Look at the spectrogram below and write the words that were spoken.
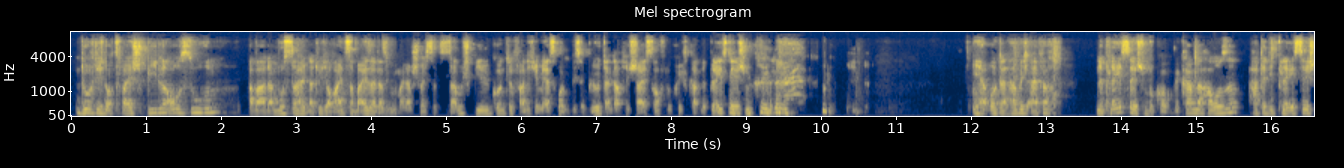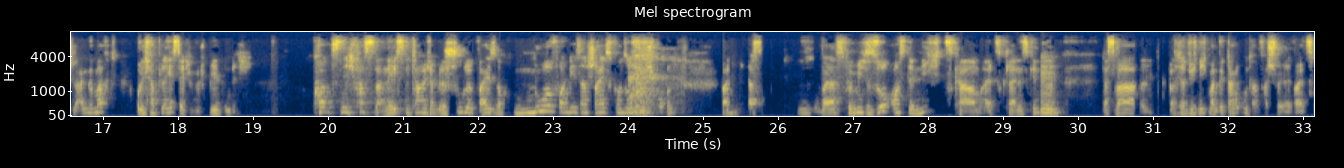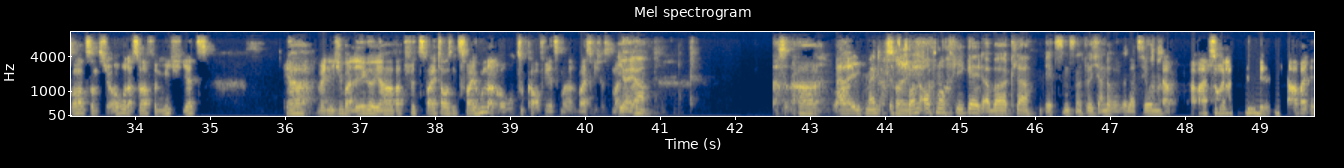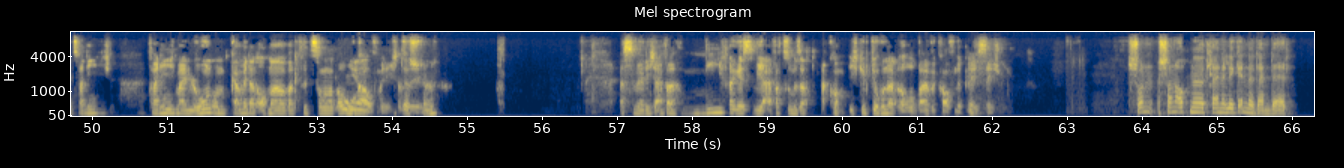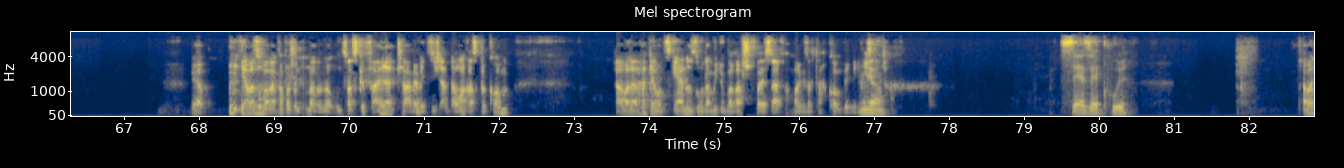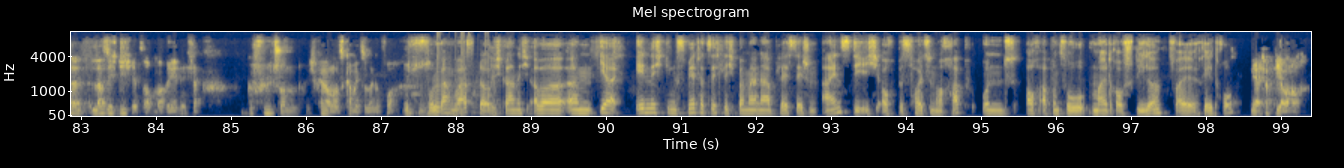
durfte ich noch zwei Spiele aussuchen, aber da musste halt natürlich auch eins dabei sein, dass ich mit meiner Schwester zusammenspielen konnte. Fand ich im ersten Moment ein bisschen blöd, dann dachte ich, scheiß drauf, du kriegst gerade eine Playstation. ja, und dann habe ich einfach eine Playstation bekommen. Wir kamen nach Hause, hat er die Playstation angemacht und ich habe Playstation gespielt und ich konnte es nicht fassen. Am nächsten Tag, ich habe in der Schule, weiß noch, nur von dieser scheiß Konsole gesprochen, weil das, weil das für mich so aus dem Nichts kam als kleines Kind. Mhm. Das war, da hatte ich natürlich nicht mal einen Gedanken dran verschwendet, weil 220 Euro, das war für mich jetzt, ja, wenn ich überlege, ja, was für 2200 Euro zu kaufen, jetzt mal, weiß ich das meine. Ja, ja. Das, war- Aber ich meine, das ist schon echt- auch noch viel Geld, aber klar, jetzt sind es natürlich andere Relationen. Ja, aber zu relativieren, ich arbeite, jetzt verdiene ich, verdiene ich meinen Lohn und kann mir dann auch mal was für 200 Euro Ja, kaufen, wenn ich das, das will. stimmt. Ne? Das werde ich einfach nie vergessen, wie er einfach zu mir sagt, ach komm, ich gebe dir 100 Euro bei, wir kaufen eine Playstation. Schon, schon auch eine kleine Legende, dein Dad. Ja. ja, aber so war mein Papa schon immer, wenn uns was gefallen hat, klar, wir haben jetzt nicht andauernd was bekommen, aber dann hat er uns gerne so damit überrascht, weil es einfach mal gesagt, ach komm, wir nehmen das Ja. mit. Sehr, sehr cool. Aber dann lasse ich dich jetzt auch mal reden. Ich habe gefühlt schon, ich kann auch noch, es kam mir zu lange vor. So lang war es, glaube ich, gar nicht. Aber ähm, ja, ähnlich ging es mir tatsächlich bei meiner PlayStation 1, die ich auch bis heute noch habe und auch ab und zu mal drauf spiele, weil Retro. Ja, ich habe die auch noch.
